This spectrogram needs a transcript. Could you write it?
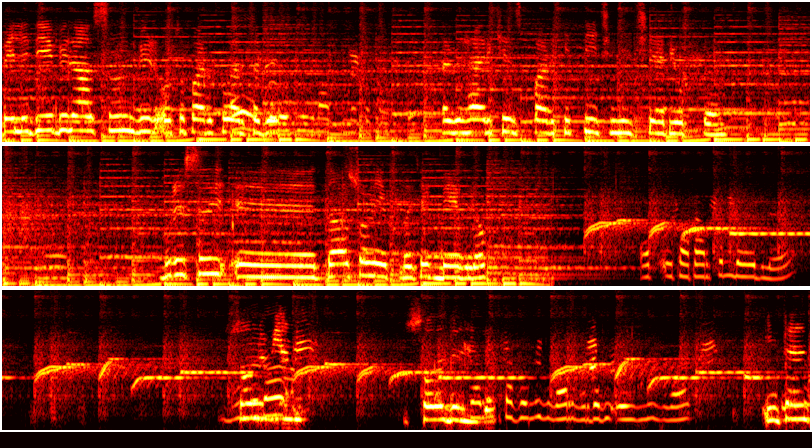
belediye binasının bir otoparkı var Evet, tabi. kafası. Tabi herkes park ettiği için hiç yer yok şu an. Burası eee, daha sonra yapılacak B blok. Evet, otoparkın B bloğu. Sonra Burada bir an sola döneceğiz. İnternet kafemiz var. Burada bir evimiz var. İnternet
